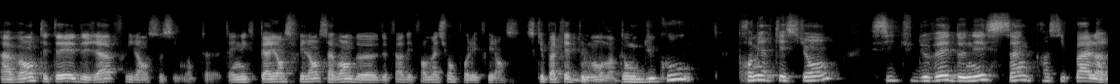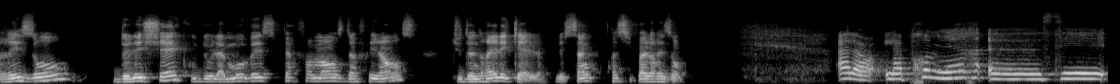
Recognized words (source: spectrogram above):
avant, tu étais déjà freelance aussi. Donc, tu as une expérience freelance avant de, faire des formations pour les freelances, ce qui n'est pas le cas de tout le monde. Hein. Donc, du coup, première question, si tu devais donner cinq principales raisons de l'échec ou de la mauvaise performance d'un freelance, tu donnerais lesquelles? Les cinq principales raisons alors, la première, euh, c'est,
